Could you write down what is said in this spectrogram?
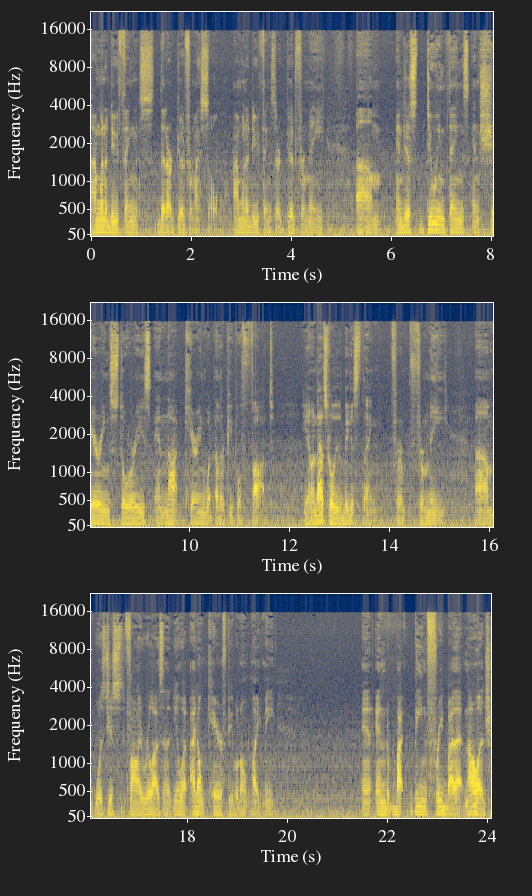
I'm going to do things that are good for my soul. I'm going to do things that are good for me, um, and just doing things and sharing stories and not caring what other people thought, you know, and that's really the biggest thing for for me um, was just finally realizing that you know what I don't care if people don't like me, and and by being freed by that knowledge,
